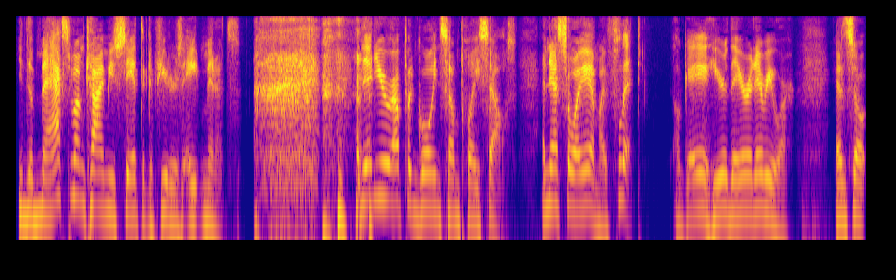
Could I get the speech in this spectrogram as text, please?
The maximum time you stay at the computer is eight minutes. then you're up and going someplace else. And that's who I am. I flit. Okay. Here, there, and everywhere. And so,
